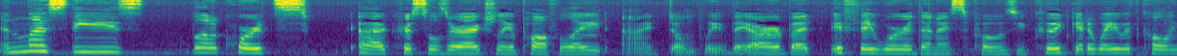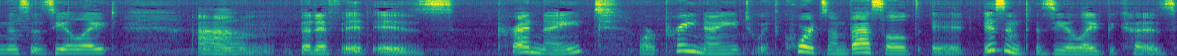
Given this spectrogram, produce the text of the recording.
unless these little quartz uh, crystals are actually apophyllite. I don't believe they are, but if they were, then I suppose you could get away with calling this a zeolite. Um, but if it is prehnite or prehnite with quartz on basalt, it isn't a zeolite because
